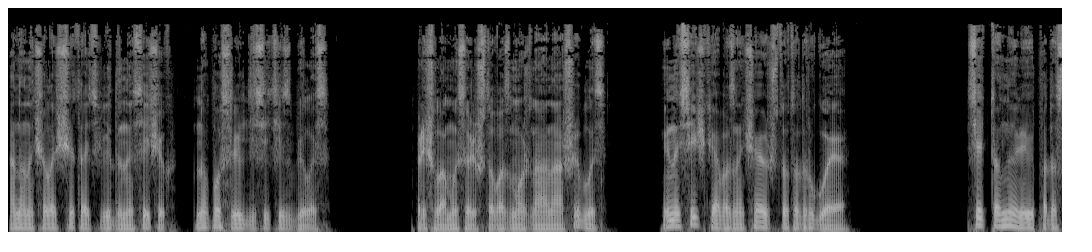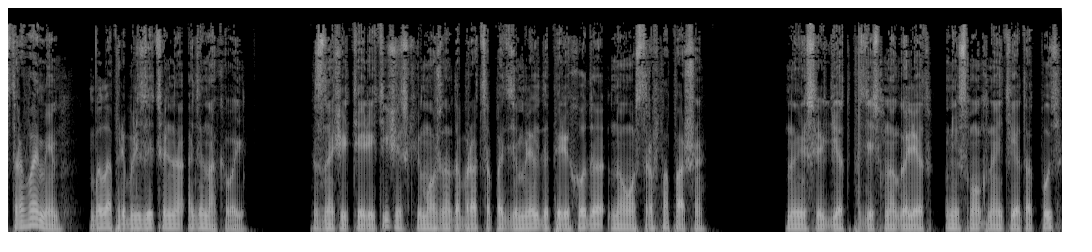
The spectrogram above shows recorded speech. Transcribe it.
она начала считать виды насечек, но после десяти сбилась. Пришла мысль, что, возможно, она ошиблась, и насечки обозначают что-то другое. Сеть тоннелей под островами была приблизительно одинаковой. Значит, теоретически можно добраться под землей до перехода на остров Папаши. Но если дед здесь много лет не смог найти этот путь,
